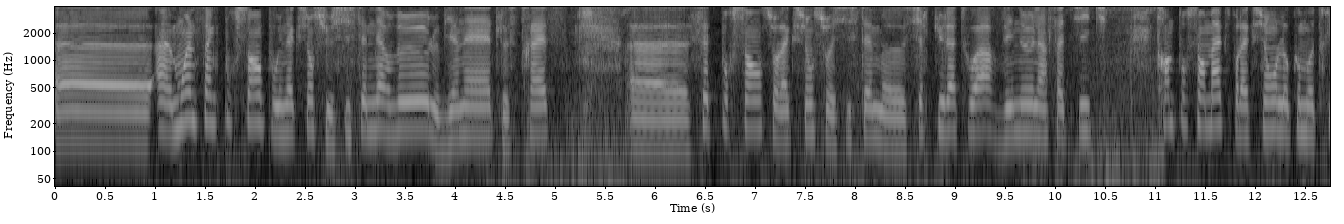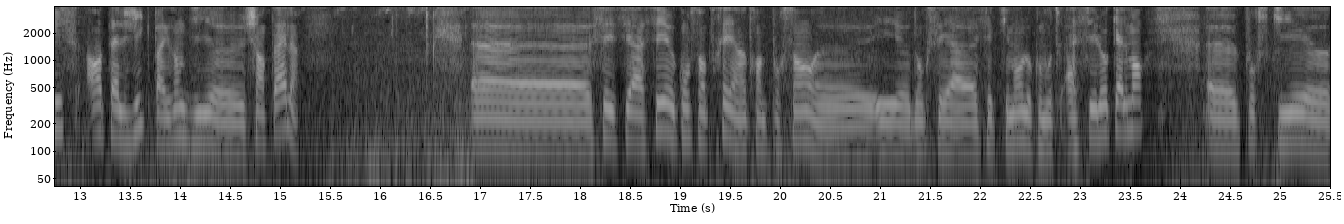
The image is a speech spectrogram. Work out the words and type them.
un moins de 5% pour une action sur le système nerveux le bien-être le stress. 7% euh, sur l'action sur les systèmes euh, circulatoires, veineux, lymphatiques. 30% max pour l'action locomotrice antalgique, par exemple dit euh, c'est assez concentré, 30%, hein, et donc c'est effectivement assez localement. Euh, pour ce qui est euh,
